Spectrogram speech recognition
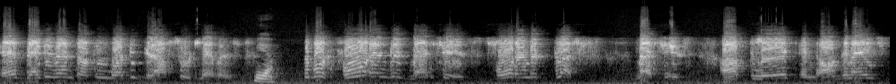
And that is I'm talking about the grassroots levels. Yeah. About 400 matches, 400 plus matches are played and organized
